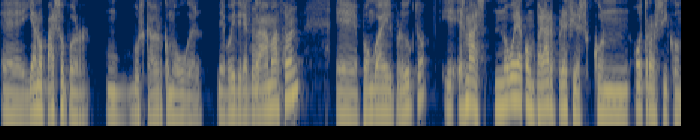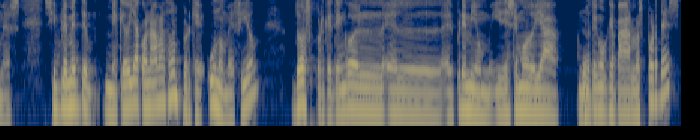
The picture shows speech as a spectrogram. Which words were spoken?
eh, ya no paso por un buscador como Google. Me voy directo a Amazon eh, pongo ahí el producto. Y es más, no voy a comparar precios con otros e-commerce. Simplemente me quedo ya con Amazon porque, uno, me fío. Dos, porque tengo el, premium y de ese modo ya no tengo que pagar los portes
